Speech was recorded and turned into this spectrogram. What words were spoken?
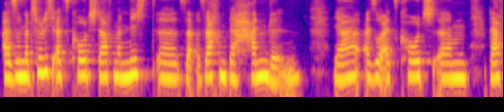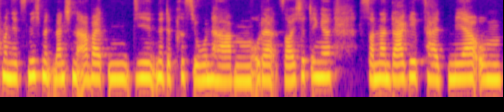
also natürlich als Coach darf man nicht äh, Sachen behandeln. Ja, also als Coach ähm, darf man jetzt nicht mit Menschen arbeiten, die eine Depression haben oder solche Dinge, sondern da geht es halt mehr um,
